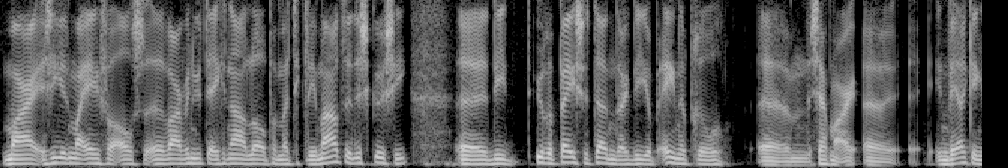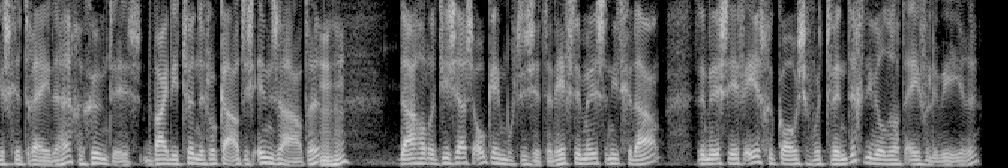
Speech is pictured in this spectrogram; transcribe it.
Maar zie het maar even als eh, waar we nu tegenaan lopen met de klimaatdiscussie. Die Europese tender die op 1 april. ehm, zeg maar in werking is getreden, hè, gegund is, waar die 20 locaties in zaten. Daar hadden die zes ook in moeten zitten. Dat heeft de minister niet gedaan. De minister heeft eerst gekozen voor 20, die wilde dat evalueren.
